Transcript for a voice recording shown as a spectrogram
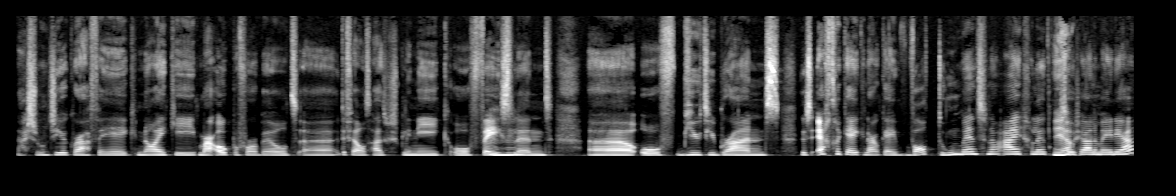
National Geographic, Nike, maar ook bijvoorbeeld eh, de Veldhuiskliniek of Faceland eh, of beauty brands. Dus echt gekeken naar, oké, wat doen mensen nou eigenlijk op Ja. sociale media?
